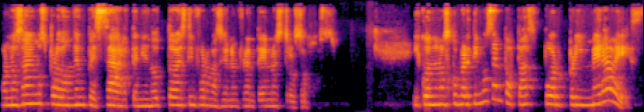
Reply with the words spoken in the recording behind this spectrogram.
o no sabemos por dónde empezar teniendo toda esta información enfrente de nuestros ojos. Y cuando nos convertimos en papás por primera vez,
